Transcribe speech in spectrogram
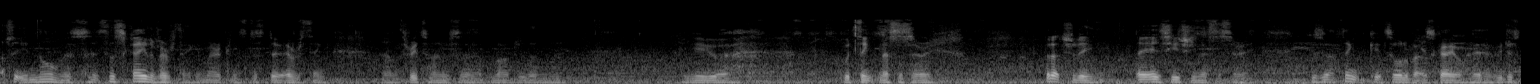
Absolutely enormous. It's the scale of everything. Americans just do everything um, three times uh, larger than you uh, would think necessary. But actually, it is hugely necessary because I think it's all about scale here. We're just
